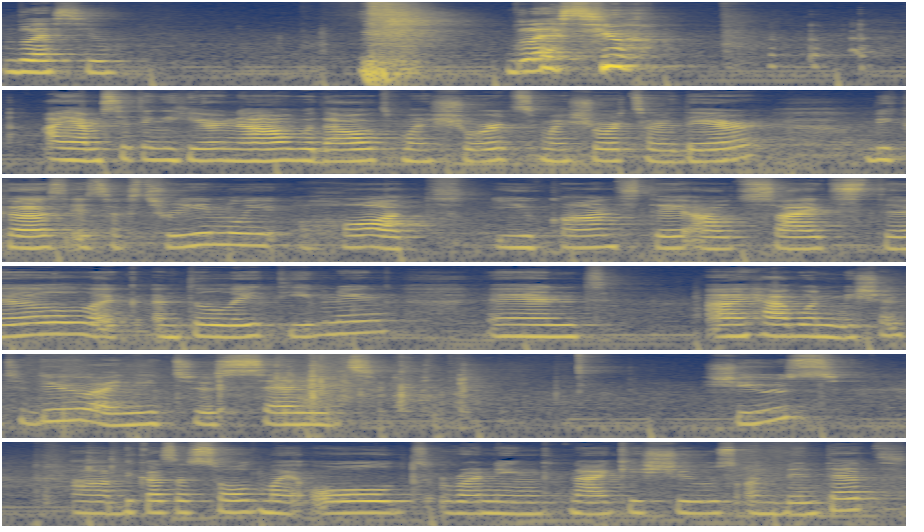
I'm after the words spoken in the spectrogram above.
bless you, bless you. I am sitting here now without my shorts. My shorts are there because it's extremely hot. You can't stay outside still like until late evening. And I have one mission to do. I need to send shoes uh, because I sold my old running Nike shoes on Vinted.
